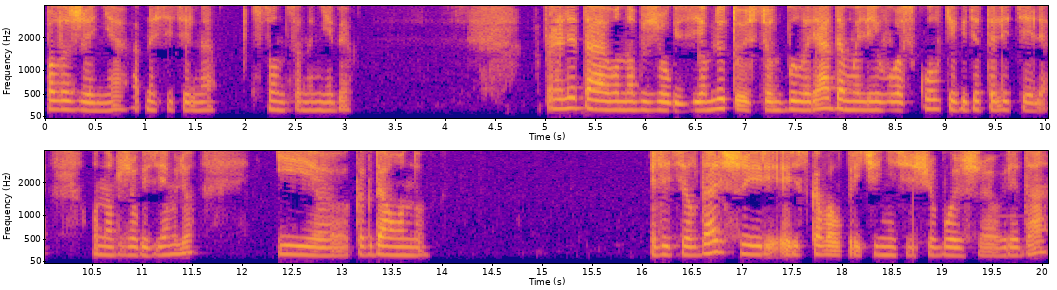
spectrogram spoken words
положение относительно Солнца на небе. Пролетая, он обжег землю, то есть он был рядом или его осколки где-то летели. Он обжег землю, и э, когда он летел дальше и рисковал причинить еще больше вреда,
